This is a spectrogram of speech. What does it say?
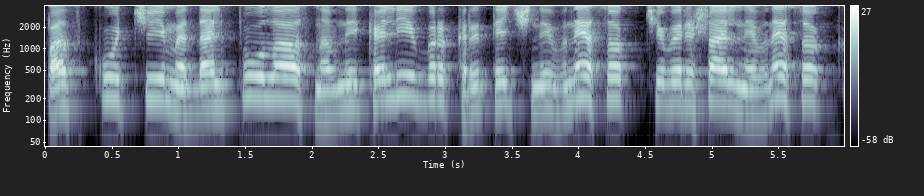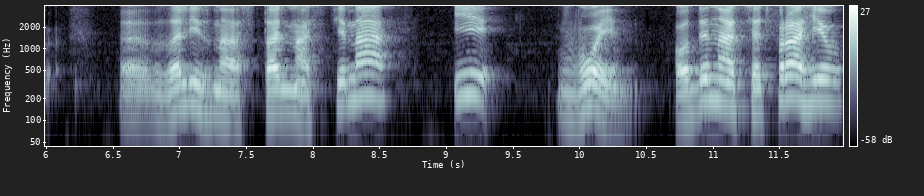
паскучі, медаль пула, основний калібр, критичний внесок чи вирішальний внесок, залізна стальна стіна і воїн. 11 фрагів,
